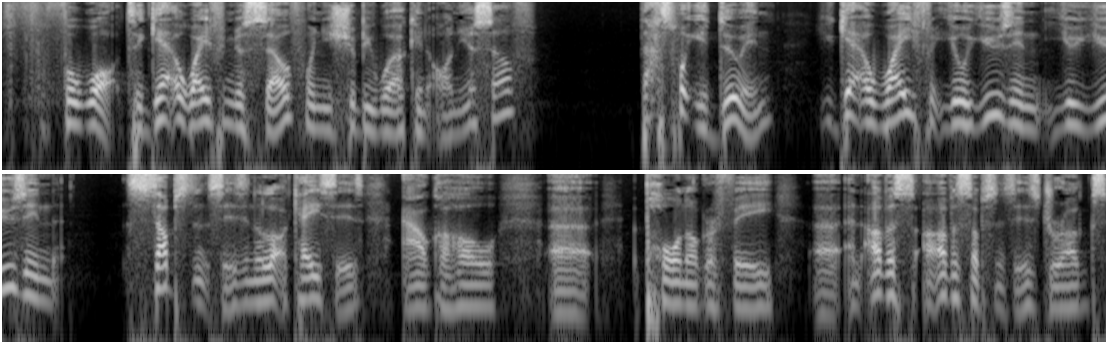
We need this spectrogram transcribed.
f- for what? To get away from yourself when you should be working on yourself? That's what you're doing. You get away from you're using you're using substances in a lot of cases, alcohol, uh, pornography, uh, and other other substances, drugs,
